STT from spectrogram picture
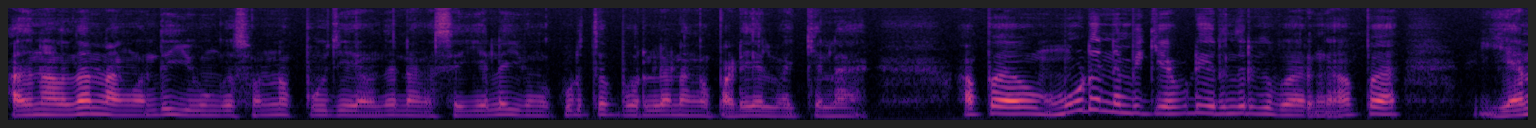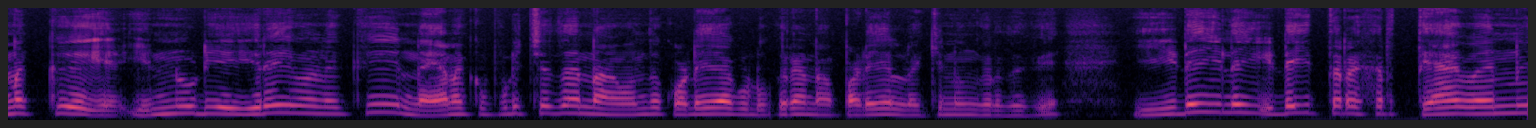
அதனால தான் நாங்கள் வந்து இவங்க சொன்ன பூஜையை வந்து நாங்கள் செய்யலை. இவங்க கொடுத்த பொருளை நாங்கள் படையல் வைக்கலை. அப்போ மூட நம்பிக்கை எப்படி இருந்திருக்கு பாருங்கள் அப்போ எனக்கு என்னுடைய இறைவனுக்கு நான் எனக்கு பிடிச்சத நான் வந்து கொடையாக கொடுக்குறேன் நான் படையல் வைக்கணுங்கிறதுக்கு இடையில இடைத்தரகர் தேவைன்னு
